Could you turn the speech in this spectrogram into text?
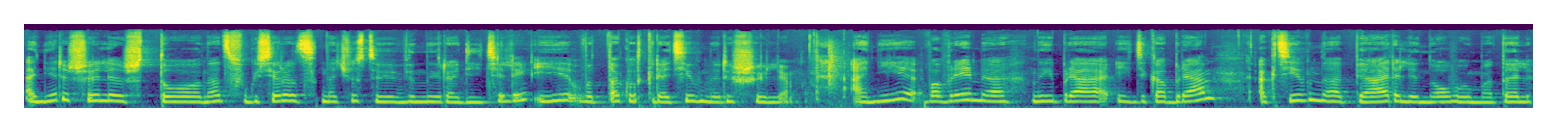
Они решили, что надо сфокусироваться на чувстве вины родителей, и вот так вот креативно решили. Они во время ноября и декабря активно пиарили новую модель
